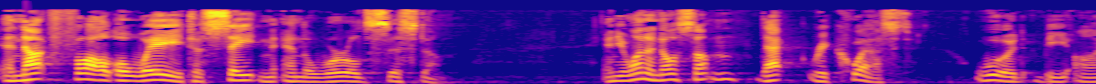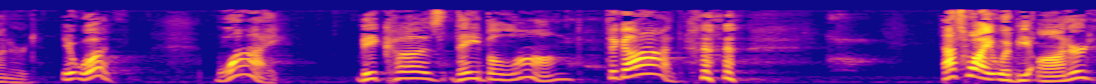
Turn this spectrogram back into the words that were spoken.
and not fall away to Satan and the world system. And you want to know something? That request would be honored. It would. Why? Because they belonged to God. That's why it would be honored.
